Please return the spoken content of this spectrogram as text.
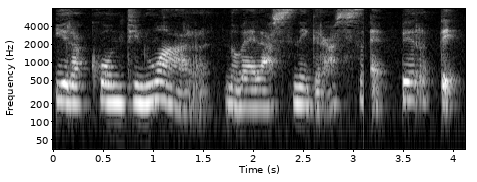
i racconti noir, novelas negras, è per te.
